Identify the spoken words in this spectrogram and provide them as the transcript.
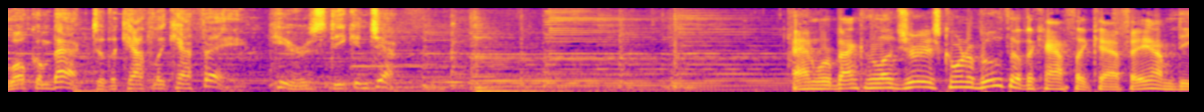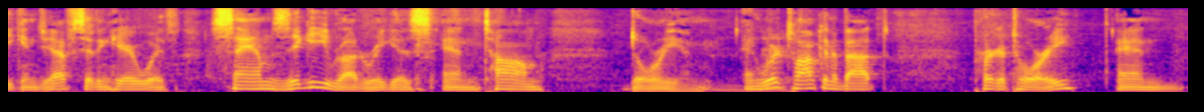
Welcome back to the Catholic Cafe. Here's Deacon Jeff. And we're back in the luxurious corner booth of the Catholic Cafe. I'm Deacon Jeff, sitting here with Sam Ziggy Rodriguez and Tom Dorian. And we're talking about purgatory and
